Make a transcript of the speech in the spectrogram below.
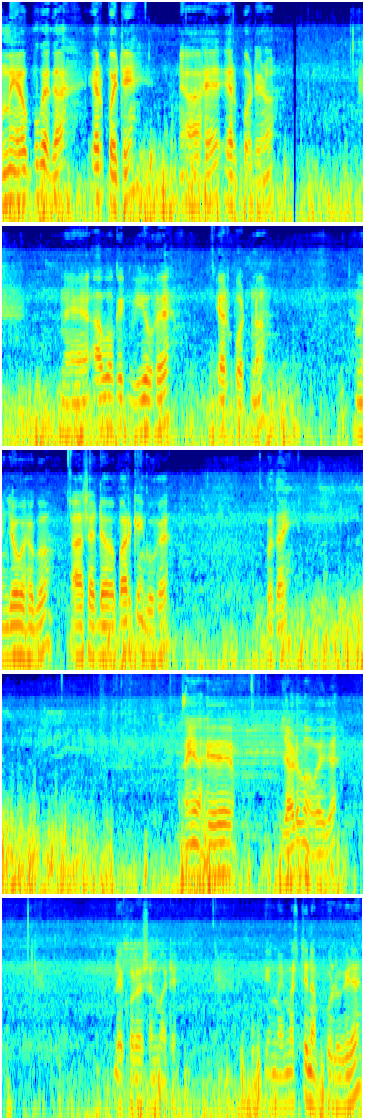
અમે अब पुगेगा एयरपोर्ट ने आ है एयरपोर्ट ने आवो कंक व्यू है एयरपोर्ट नो તમે જોવે હગો, આ સાઈડ પાર્કિંગ છે બધાય. અહીંયા હે ઝાડમાં વાવ્યા ડેકોરેશન માટે. એમાં મસ્તીના ફૂલ ઉગડ્યા.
